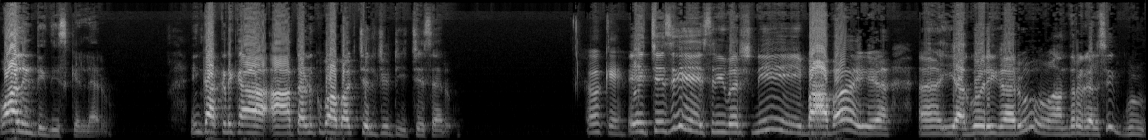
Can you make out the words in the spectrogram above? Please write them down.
వాళ్ళ ఇంటికి తీసుకెళ్ళారు. ఇంకా అక్కడికి ఆ- తణుకు బాబాకి చెల్లిచీటి ఇచ్చేశారు. ఇచ్చేసి శ్రీవర్షిని బాబా ఈ- అఘోరి గారు అందరూ కలిసి గు-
